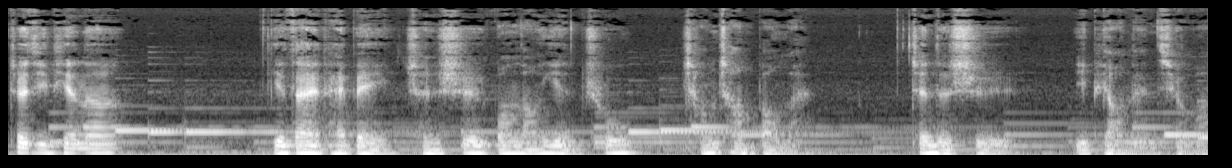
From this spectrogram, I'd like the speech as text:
这几天呢，也在台北城市光廊演出，场场爆满，真的是一票难求啊。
